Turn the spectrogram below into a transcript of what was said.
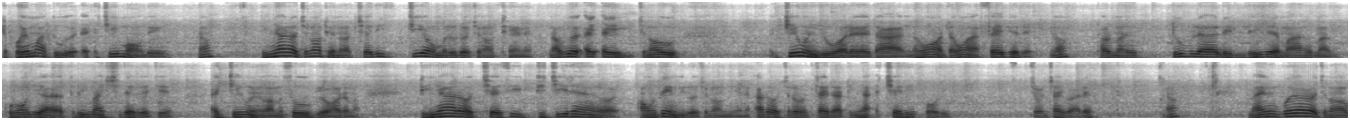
တပွဲမှသူအချေးမောင်သေးဘူး နော်ဒီညတော့ကျွန်တော်ထင်တော့ချယ်သီးကြီးအောင်မလို့တော့ကျွန်တော်ထင်တယ်နောက်ပြီးတော့အဲ့အဲ့ကျွန်တော်တို့ကြီးဝင်ရိုးရလဲဒါလုံးဝလုံးဝအဖဲဖြစ်တယ်နော်ထောက်မှ2 player လေး40မှာဟိုမှာကိုပေါင်းကြီးက3မှ80ဆိုချင်းအဲ့ကြီးဝင်ကမစိုးဘူးပြောဟုတ်တယ်မှာဒီညတော့ Chelsea ဒီကြီးတန်းကတော့အောင်သိမ့်ပြီလို့ကျွန်တော်မြင်တယ်အဲ့တော့ကျွန်တော်ကြိုက်တာဒီည Chelsea body ကျွန်တော်ကြိုက်ပါတယ်နော် မိုင်းပွဲကတော့ကျွန်တော်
